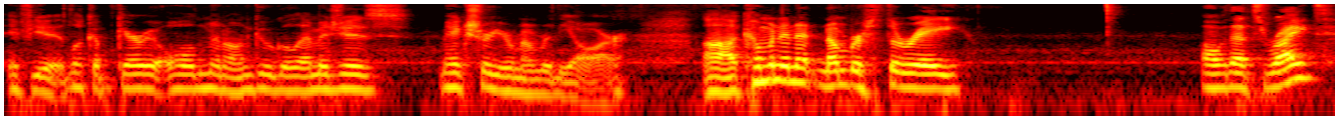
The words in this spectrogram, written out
if you look up Gary Oldman on Google Images, make sure you remember the R. Uh, coming in at number three. Oh, that's right.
